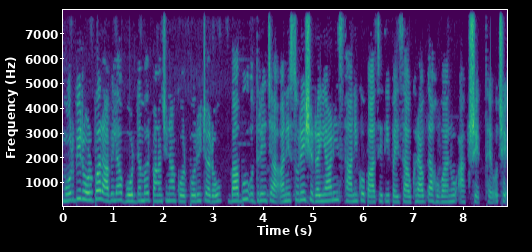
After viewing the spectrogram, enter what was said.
મોરબી રોડ પર આવેલા વોર્ડ નંબર પાંચના કોર્પોરેટરો બાબુ ઉદ્રેજા અને સુરેશ રૈયાણી સ્થાનિકો પાસેથી પૈસા ઉઘરાવતા હોવાનો આક્ષેપ થયો છે.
